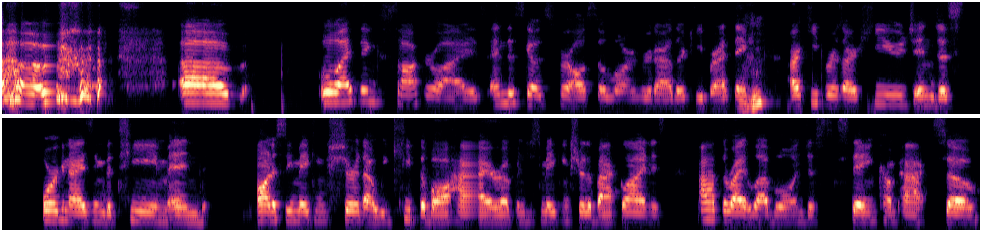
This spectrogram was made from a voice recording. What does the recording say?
Um, um, well, I think soccer wise, and this goes for also Lauren Root, our other keeper. I think mm-hmm. our keepers are huge in just organizing the team and honestly making sure that we keep the ball higher up and just making sure the back line is at the right level and just staying compact. So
